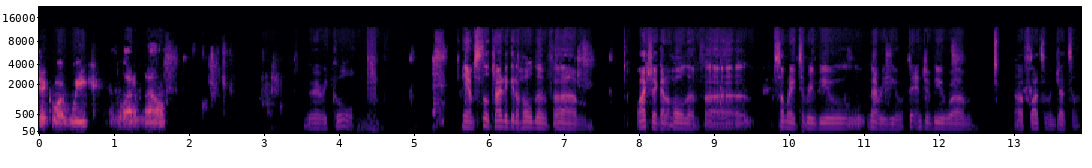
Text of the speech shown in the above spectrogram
pick what week and let him know. Very cool. Yeah, I'm still trying to get a hold of. Um, well, actually, I got a hold of uh, somebody to review, not review, to interview um, uh, Flotsam and Jetsam.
